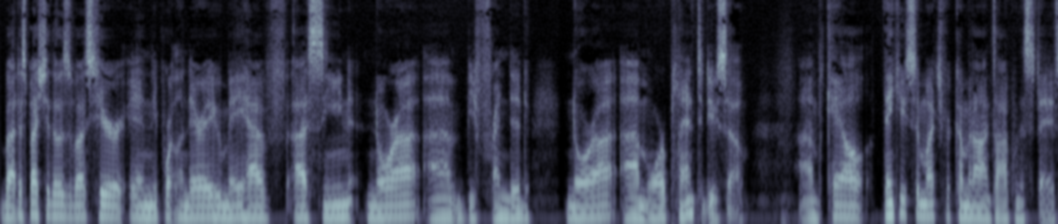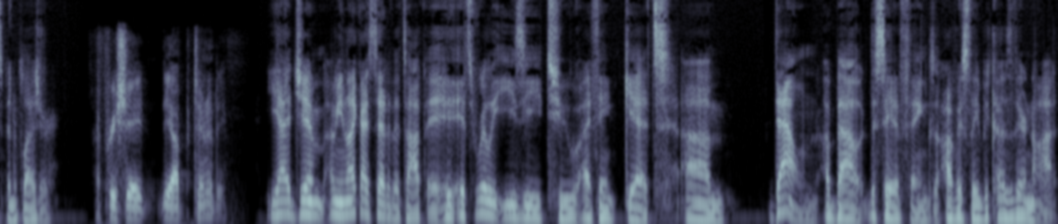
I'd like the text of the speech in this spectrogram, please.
but especially those of us here in the Portland area who may have uh, seen Nora, um, befriended Nora, um, or plan to do so. Um, Kale, thank you so much for coming on and talking with us today. It's been a pleasure. I appreciate the opportunity. Yeah, Jim. I mean, like I said at the top, it, it's really easy to, I think, get um, down about the state of things, obviously, because they're not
